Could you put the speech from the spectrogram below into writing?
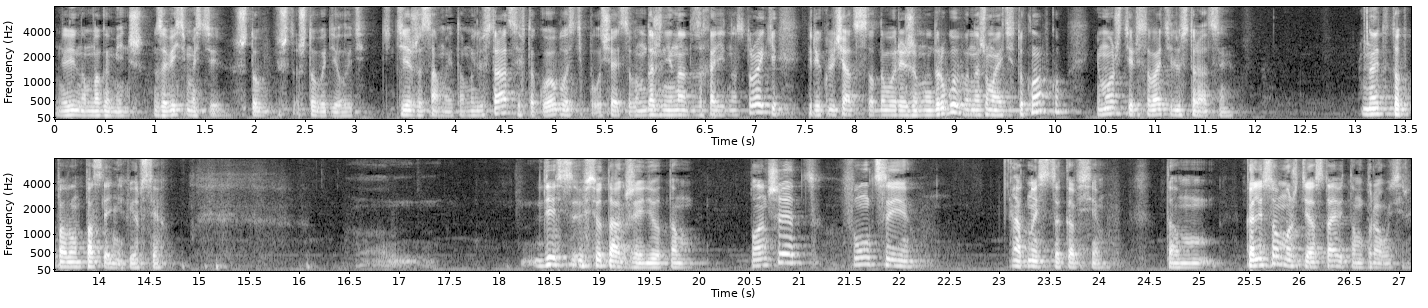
или намного меньше, в зависимости, что, что, что вы делаете. Те же самые там иллюстрации в такой области, получается, вам даже не надо заходить в настройки, переключаться с одного режима на другой, вы нажимаете эту кнопку и можете рисовать иллюстрации. Но это только по последних версиях. Здесь все так же идет. Там планшет, функции относятся ко всем. Там колесо можете оставить там в браузере.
